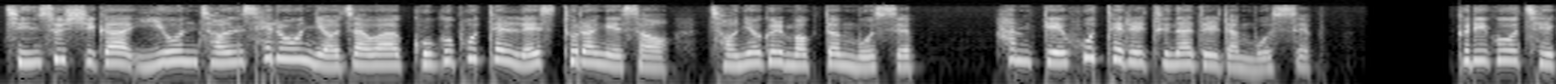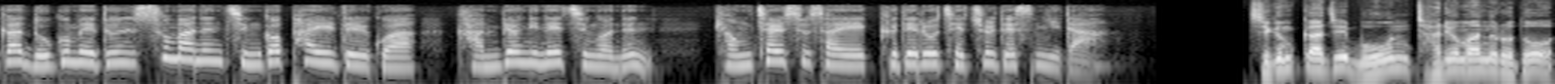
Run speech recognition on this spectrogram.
진수 씨가 이혼 전 새로운 여자와 고급 호텔 레스토랑에서 저녁을 먹던 모습, 함께 호텔을 드나들던 모습. 그리고 제가 녹음해둔 수많은 증거 파일들과 간병인의 증언은 경찰 수사에 그대로 제출됐습니다. 지금까지 모은 자료만으로도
